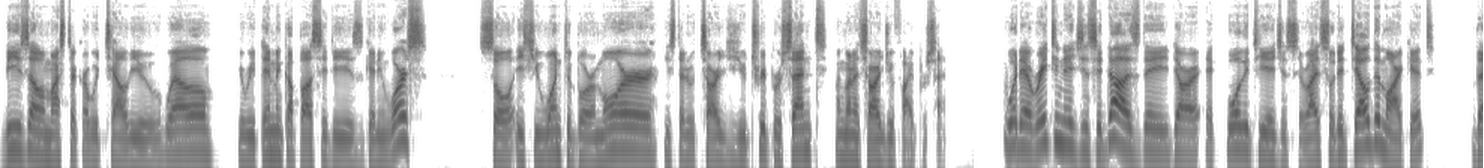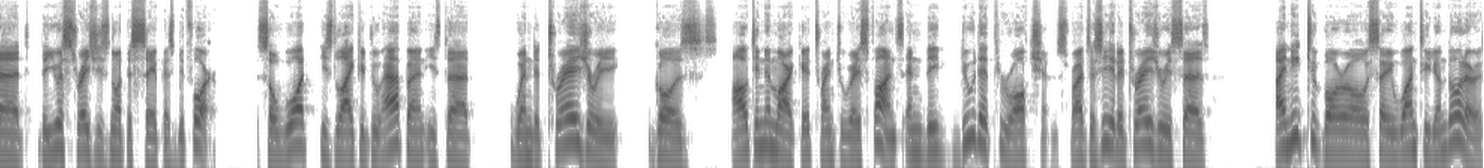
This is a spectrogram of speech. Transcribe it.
Visa or MasterCard would tell you, well, your repayment capacity is getting worse. So if you want to borrow more, instead of charging you 3%, I'm going to charge you 5%. What a rating agency does, they, they are a quality agency, right? So they tell the market, that the US Treasury is not as safe as before. So, what is likely to happen is that when the Treasury goes out in the market trying to raise funds, and they do that through auctions, right? So, see, the Treasury says, I need to borrow, say, $1 trillion,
